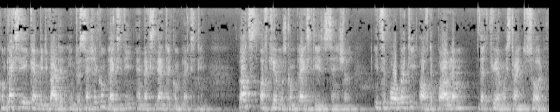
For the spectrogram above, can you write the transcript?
Complexity can be divided into essential complexity and accidental complexity. Lots of QEMU's complexity is essential. It's a property of the problem that QEMU is trying to solve.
